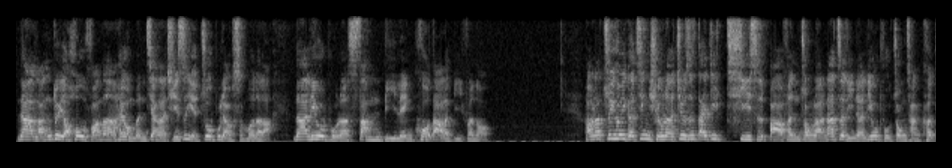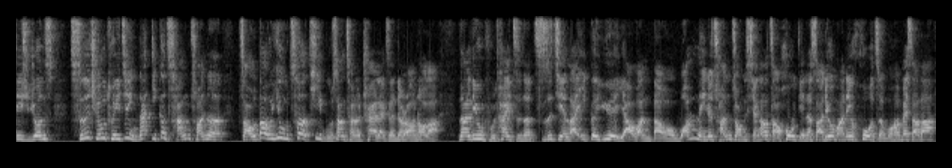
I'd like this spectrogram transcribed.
那狼队的后防啊还有门将啊其实也做不了什么的啦。那利物浦呢三比零扩大了比分哦。好，那最后一个进球呢，就是在第七十八分钟了。那这里呢，利物浦中场 Curtis Jones 持球推进，那一个长传呢，找到右侧替补上场的 Trey Alexander-Arnold 了。那利物浦太子呢，直接来一个月牙弯刀哦，完美的传中，想要找后点的萨迪奥马内或者摩哈梅萨拉。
